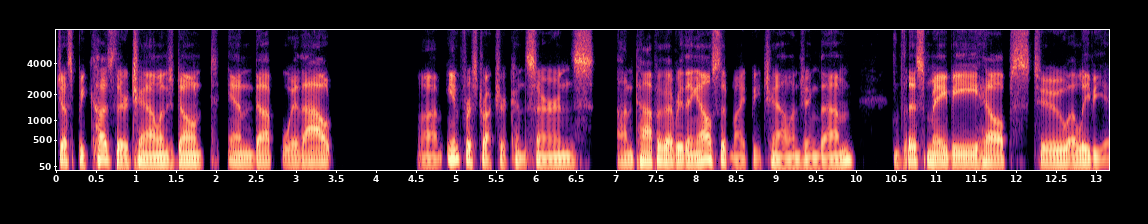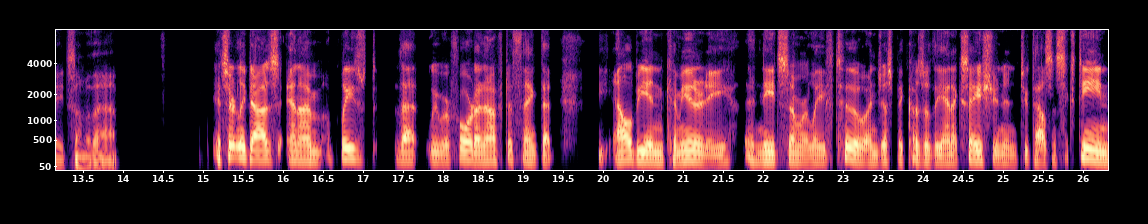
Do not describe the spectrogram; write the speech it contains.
just because they're challenged, don't end up without um, infrastructure concerns on top of everything else that might be challenging them this maybe helps to alleviate some of that. It certainly does. And I'm pleased that we were forward enough to think that the Albion community uh, needs some relief too. And just because of the annexation in 2016,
